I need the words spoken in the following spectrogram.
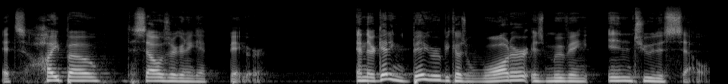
It's hypo. The cells are going to get bigger. And they're getting bigger because water is moving into the cell.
